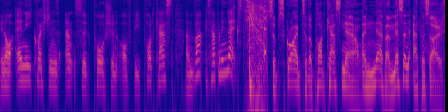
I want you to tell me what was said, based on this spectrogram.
in our Any Questions Answered portion of the podcast, and that is happening next. Subscribe to the podcast now and never miss an episode.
